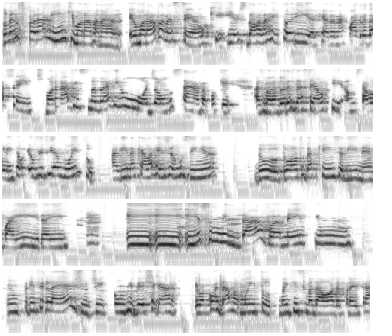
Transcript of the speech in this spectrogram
pelo menos para mim, que morava na. Eu morava na CELC e eu estudava na reitoria, que era na quadra da frente. Morava em cima do RU, onde eu almoçava, porque as moradoras da CELC almoçavam ali. Então, eu vivia muito ali naquela regiãozinha do, do Alto da 15 ali, né? Guaíra e e, e- e isso me dava meio que um, um privilégio de conviver, chegar. Eu acordava muito, muito em cima da hora para ir para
